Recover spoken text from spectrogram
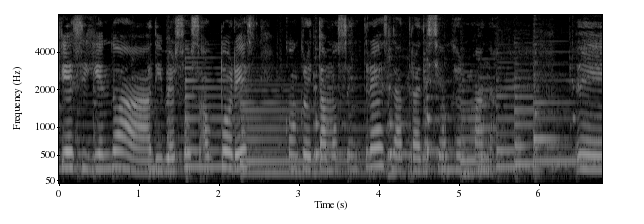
que siguiendo a diversos autores concretamos en tres la tradición germana. Eh,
